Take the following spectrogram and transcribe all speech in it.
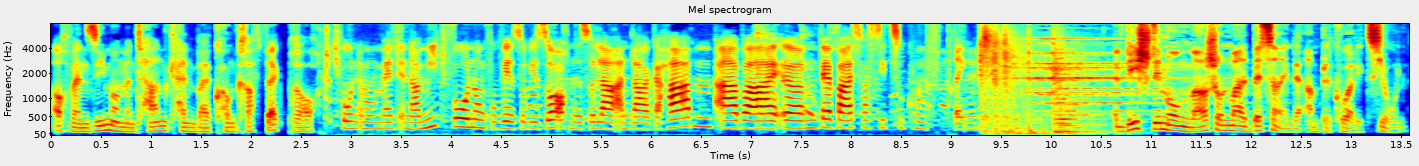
auch wenn sie momentan kein Balkonkraftwerk braucht. Ich wohne im Moment in einer Mietwohnung, wo wir sowieso auch eine Solaranlage haben, aber ähm, wer weiß, was die Zukunft bringt. Die Stimmung war schon mal besser in der Ampelkoalition.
